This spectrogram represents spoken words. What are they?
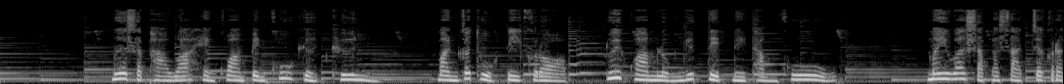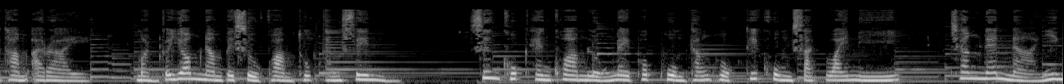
ด เมื่อสภาวะแห่งความเป็นคู่เกิดขึ้น มันก็ถูกตีกรอบด้วยความหลงยึดติดในธรรมคู่ ไม่ว่าสรรพสัตว์จะกระทำอะไร มันก็ย่อมนำไปสู่ความทุกข์ทั้งสิ้น ซึ่งคุกแห่งความหลงในภพภูมิทั้งหกที่คุมสัตว์ไว้นี้ ช่างแน่นหนายิ่ง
